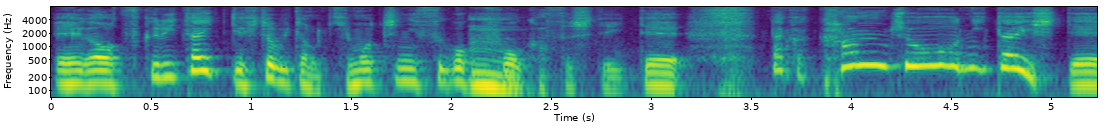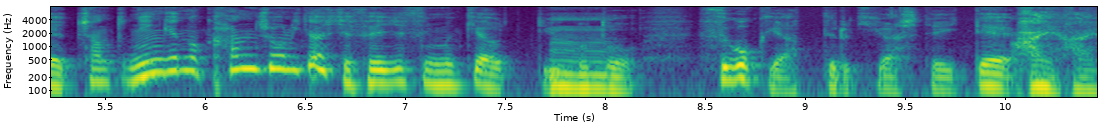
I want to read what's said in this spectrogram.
映画を作りたいっていう人々の気持ちにすごくフォーカスしていて、うん、なんか感情に対してちゃんと人間の感情に対して誠実に向き合うっていうことをすごくやってる気がしていて、うんはいはい、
